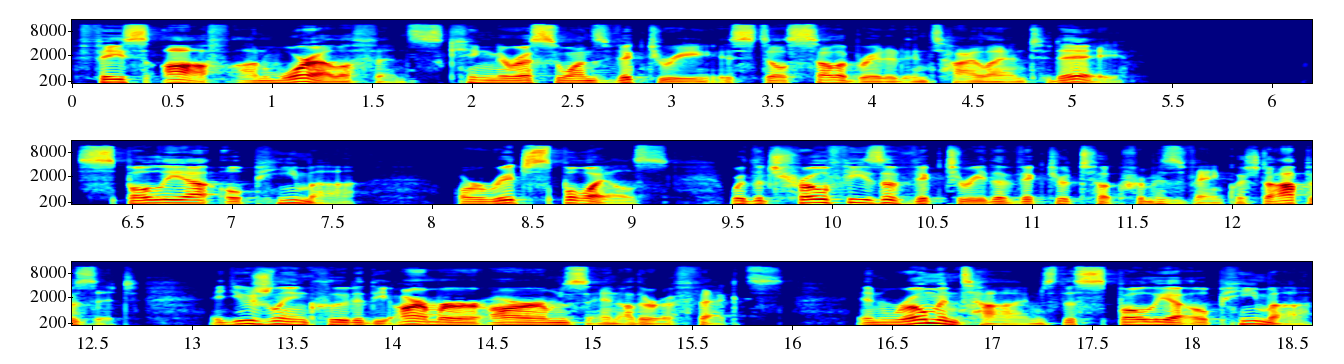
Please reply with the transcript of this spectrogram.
face off on war elephants. King Naresuan's victory is still celebrated in Thailand today. Spolia opima, or rich spoils, were the trophies of victory the victor took from his vanquished opposite. It usually included the armor, arms, and other effects. In Roman times, the spolia opima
